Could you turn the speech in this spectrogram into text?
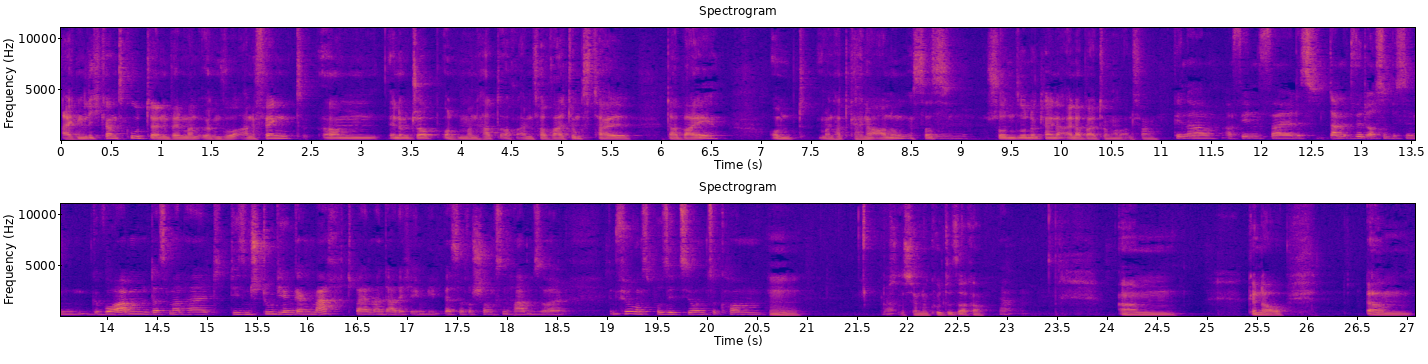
eigentlich ganz gut, denn wenn man irgendwo anfängt ähm, in einem Job und man hat auch einen Verwaltungsteil dabei und man hat keine Ahnung, ist das mhm. schon so eine kleine Einarbeitung am Anfang. Genau, auf jeden Fall. Das, damit wird auch so ein bisschen geworben, dass man halt diesen Studiengang macht, weil man dadurch irgendwie bessere Chancen haben soll, in Führungspositionen zu kommen. Mhm. Das ja. ist ja eine gute Sache. Ja. Ähm, genau. Ähm,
